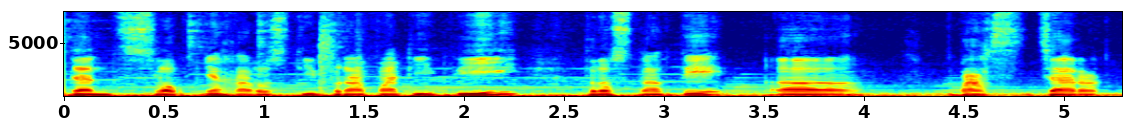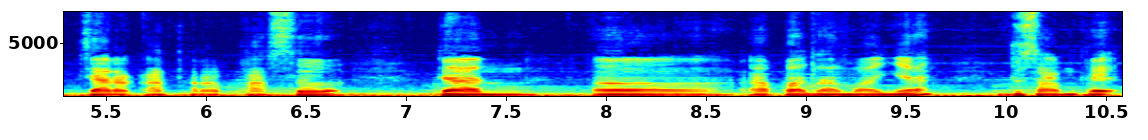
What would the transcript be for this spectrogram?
dan slope-nya harus di berapa dB terus nanti eh, pas jarak jarak antara fase dan eh, apa namanya itu sampai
